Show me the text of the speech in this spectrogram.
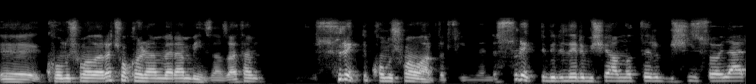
e, konuşmalara çok önem veren bir insan. Zaten sürekli konuşma vardır filmlerinde. Sürekli birileri bir şey anlatır, bir şey söyler.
